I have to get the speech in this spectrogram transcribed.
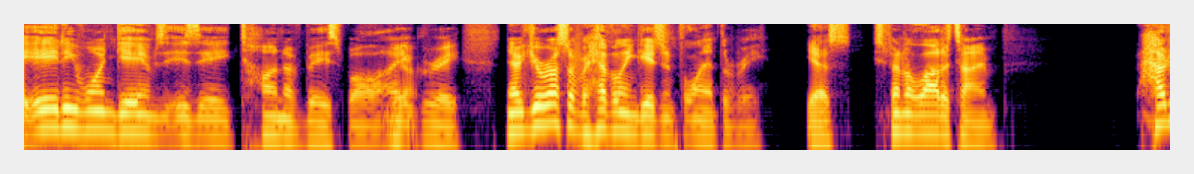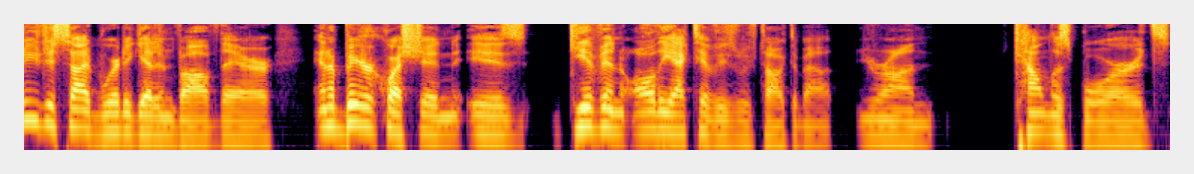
81 games is a ton of baseball. I Yeah. agree. Now, you're also heavily engaged in philanthropy. Yes. You spend a lot of time. How do you decide where to get involved there? And a bigger question is given all the activities we've talked about, you're on countless boards.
